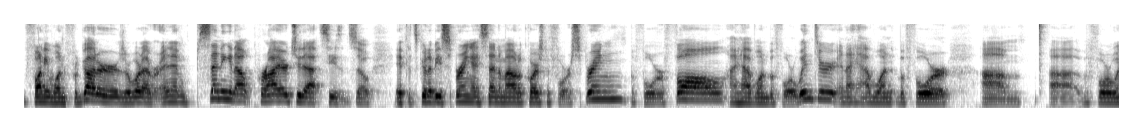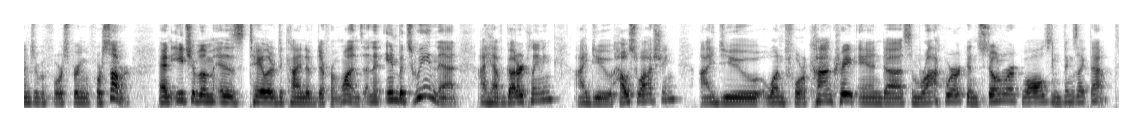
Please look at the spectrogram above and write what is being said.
funny one for gutters or whatever. And I'm sending it out prior to that season. So if it's going to be spring, I send them out, of course, before spring, before fall. I have one before winter, and I have one before. Um, uh, before winter, before spring, before summer. And each of them is tailored to kind of different ones. And then in between that, I have gutter cleaning, I do house washing, I do one for concrete and uh, some rock work and stonework, walls, and things like that.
